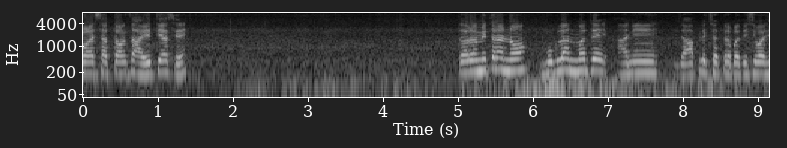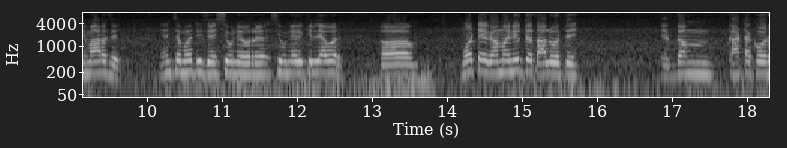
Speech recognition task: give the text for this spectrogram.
सोळाशे सत्तावन्नचा हा इतिहास आहे. तर मित्रांनो मुघलांमध्ये आणि जे आपले छत्रपती शिवाजी महाराज आहेत यांच्यामध्ये जे शिवनेवर शिवनेरी किल्ल्यावर मोठे गमान युद्ध चालू होते. एकदम काटाकोर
